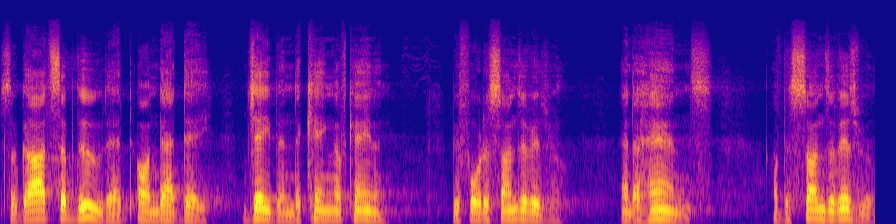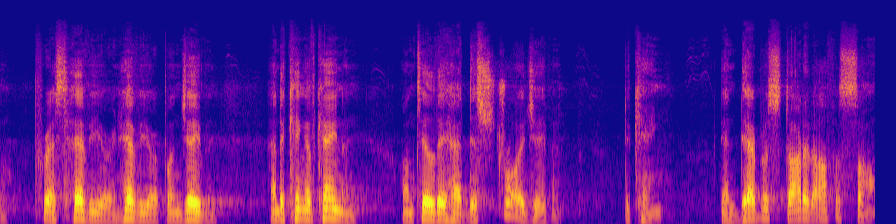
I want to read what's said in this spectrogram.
So God subdued on that day Jabin, the king of Canaan, before the sons of Israel, and the hands of the sons of Israel pressed heavier and heavier upon Jabin and the king of Canaan until they had destroyed Jabin, the king. Then Deborah started off a song,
